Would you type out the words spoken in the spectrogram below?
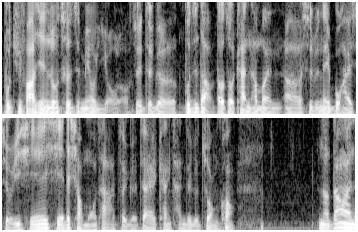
不去发现说车子没有油了。所以这个不知道，到时候看他们呃是不是内部还是有一些些的小摩擦，这个再看看这个状况。那当然，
